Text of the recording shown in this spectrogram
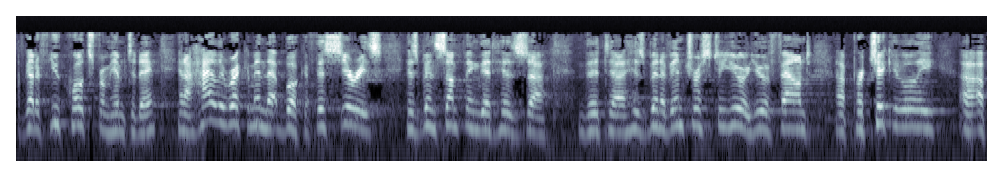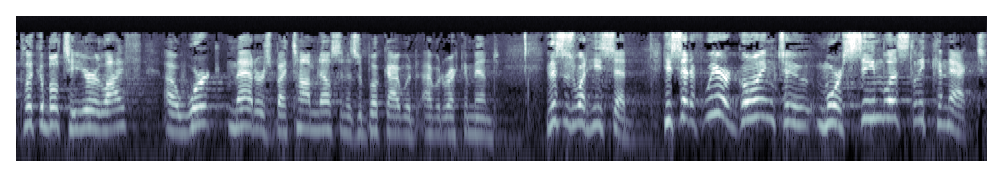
I've got a few quotes from him today, and I highly recommend that book. If this series has been something that has, uh, that, uh, has been of interest to you or you have found uh, particularly uh, applicable to your life, uh, Work Matters by Tom Nelson is a book I would, I would recommend. And this is what he said. He said, If we are going to more seamlessly connect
